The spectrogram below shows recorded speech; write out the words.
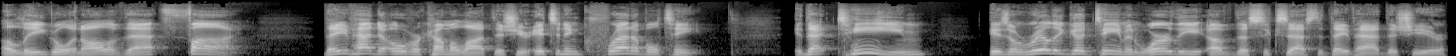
illegal and all of that, fine. They've had to overcome a lot this year. It's an incredible team. That team is a really good team and worthy of the success that they've had this year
